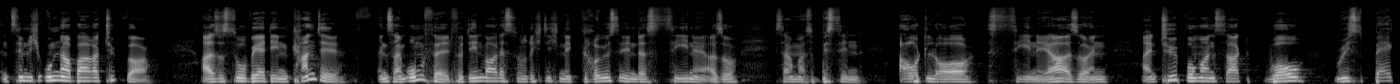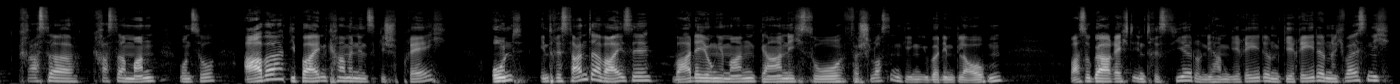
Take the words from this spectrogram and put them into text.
ein ziemlich unnahbarer Typ war. Also so, wer den kannte in seinem Umfeld, für den war das so richtig eine Größe in der Szene. Also ich sage mal so ein bisschen Outlaw-Szene. Ja? Also ein, ein Typ, wo man sagt, wow, Respekt, krasser, krasser Mann und so. Aber die beiden kamen ins Gespräch und interessanterweise war der junge Mann gar nicht so verschlossen gegenüber dem Glauben, war sogar recht interessiert und die haben geredet und geredet und ich weiß nicht,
